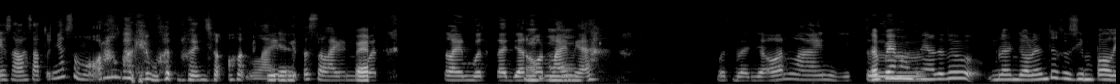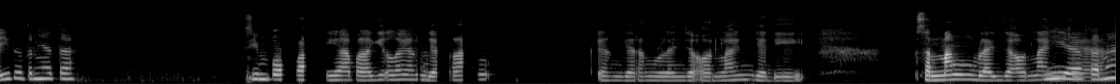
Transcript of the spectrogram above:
ya salah satunya semua orang pakai buat belanja online Iya. gitu selain Kayak- buat selain buat belajar Mm-mm. online ya buat belanja online gitu. Tapi emang ternyata tuh belanja online tuh sesimpel itu ternyata. Simpel banget. Iya, apalagi lo yang jarang yang jarang belanja online jadi senang belanja online gitu iya ya. karena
